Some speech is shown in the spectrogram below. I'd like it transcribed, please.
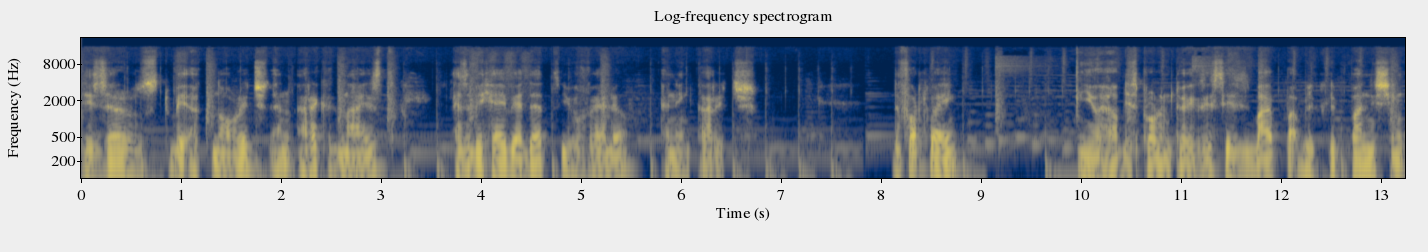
deserves to be acknowledged and recognized as a behavior that you value and encourage. The fourth way you help this problem to exist is by publicly punishing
